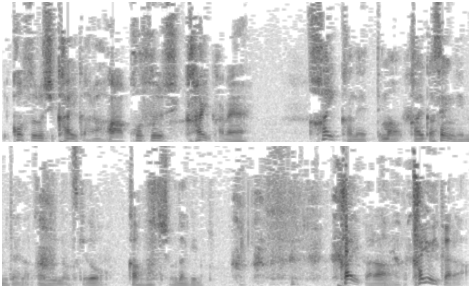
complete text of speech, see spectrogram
えこするし、貝から、あ、こするし、貝かね。貝かねって、まあ、開花宣言みたいな感じなんですけど、花粉症だけに。貝から、かゆいから。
